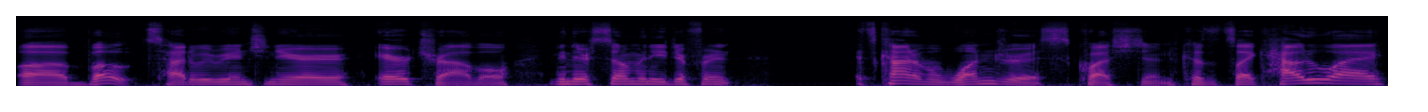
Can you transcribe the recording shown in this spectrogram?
uh, boats? How do we re-engineer air travel? I mean there's so many different it's kind of a wondrous question because it's like how do i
